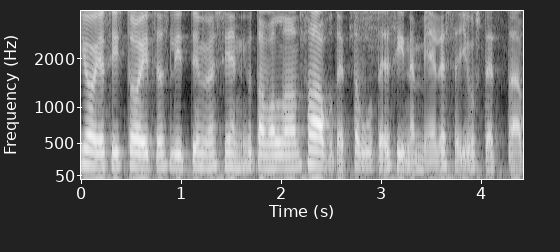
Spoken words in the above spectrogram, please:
Joo, ja siis toi itse asiassa liittyy myös siihen niin kuin tavallaan saavutettavuuteen siinä mielessä just, että,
